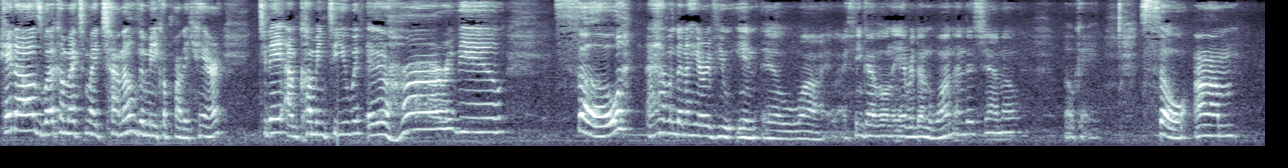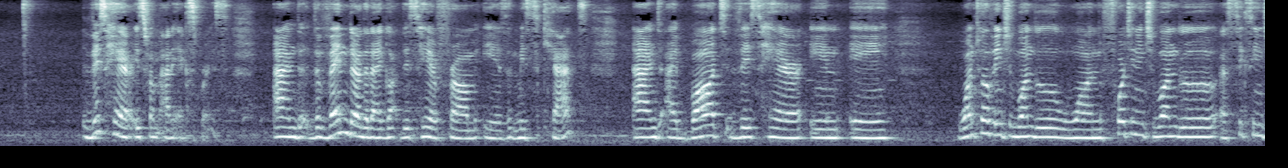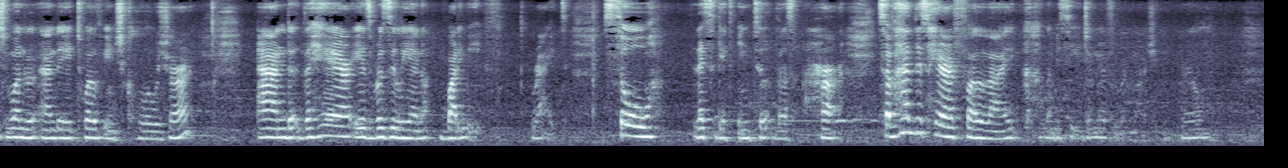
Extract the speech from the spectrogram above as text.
Hey dolls, welcome back to my channel, The Makeupaholic Hair. Today I'm coming to you with a hair review. So, I haven't done a hair review in a while. I think I've only ever done one on this channel. Okay, so, um, this hair is from AliExpress. And the vendor that I got this hair from is Miss Cat. And I bought this hair in a one 12 inch bundle, one 14 inch bundle, a 6 inch bundle, and a 12 inch closure. And the hair is Brazilian body wave, right? So let's get into this hair. So I've had this hair for like, let me see, January, February, March, April,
